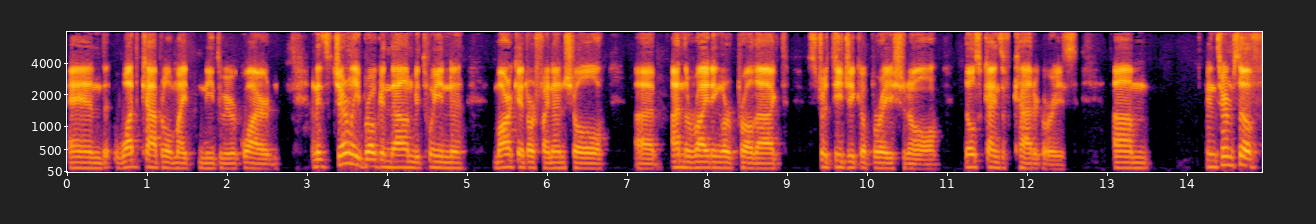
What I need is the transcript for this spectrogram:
and what capital might need to be required. And it's generally broken down between market or financial, uh, underwriting or product, strategic, operational, those kinds of categories. Um, in terms of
